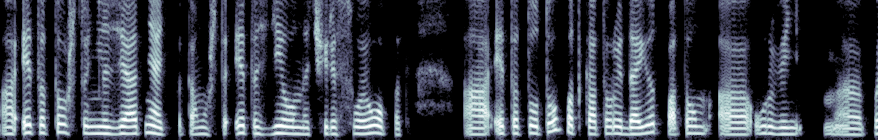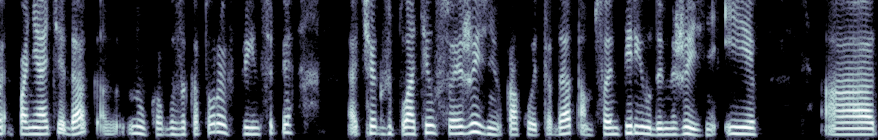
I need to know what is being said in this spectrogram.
а, это то, что нельзя отнять, потому что это сделано через свой опыт. А, это тот опыт, который дает потом уровень а, понятие, да, ну, как бы за которое, в принципе, а, человек заплатил своей жизнью какой-то, да, там, своими периодами жизни. И а,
